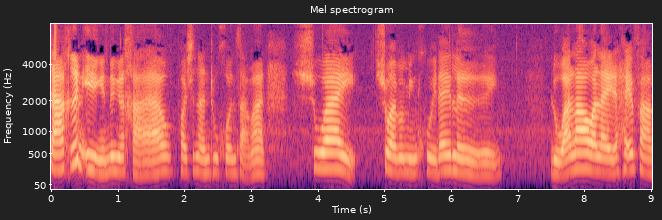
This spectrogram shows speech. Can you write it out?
ช้าขึ้นอีกนิดนึงนะคะ เพราะฉะนั้นทุกคนสามารถช่วยชวนมามิงคุยได้เลย หรือว่าเล่าอะไรให้ฟัง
